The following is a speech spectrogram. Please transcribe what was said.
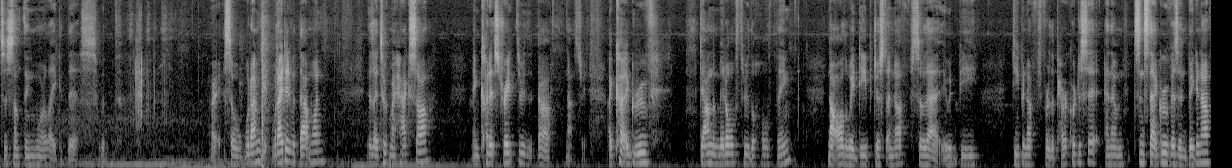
to something more like this with Alright, so what I'm what I did with that one is I took my hacksaw and cut it straight through the, uh not straight. I cut a groove down the middle through the whole thing. Not all the way deep, just enough so that it would be deep enough for the paracord to sit. And then since that groove isn't big enough,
